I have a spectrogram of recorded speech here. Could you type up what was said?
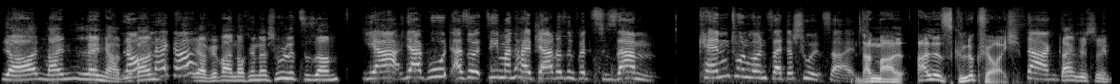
Ja, nein, länger. Wir Noch waren, länger? Ja, wir waren noch in der Schule zusammen. Ja, ja gut, also siebeneinhalb Jahre sind wir zusammen. Kennen tun wir uns seit der Schulzeit. Dann mal alles Glück für euch. Danke. Dankeschön.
